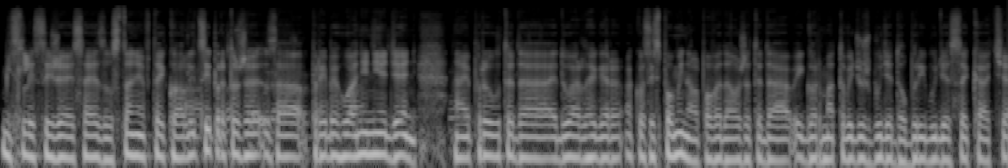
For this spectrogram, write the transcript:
Myslí si, že SAS zostane v tej koalícii, pretože za priebehu ani nie deň. Najprv teda Eduard Heger, ako si spomínal, povedal, že teda Igor Matovič už bude dobrý, bude sekať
